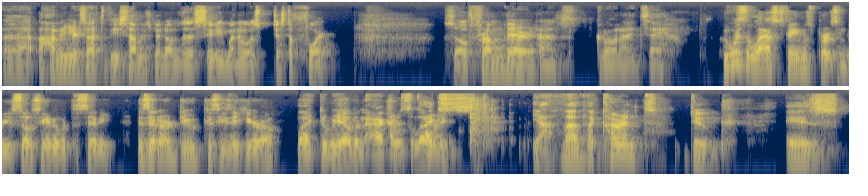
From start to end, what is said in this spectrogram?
Uh, hundred years after the establishment of the city, when it was just a fort. So from there, it has grown. I'd say. Who was the last famous person to be associated with the city? Is it our Duke because he's a hero? Like, do we have an actual celebrity? yeah, the the current Duke is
